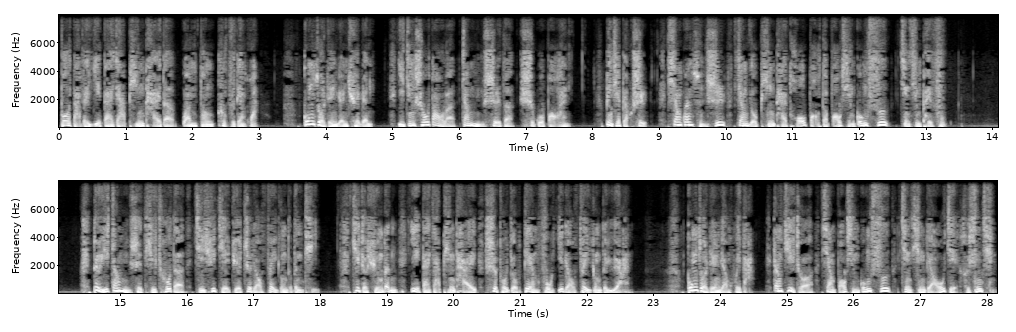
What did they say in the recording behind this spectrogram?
拨打了易代驾平台的官方客服电话，工作人员确认已经收到了张女士的事故报案，并且表示相关损失将由平台投保的保险公司进行赔付。对于张女士提出的急需解决治疗费用的问题，记者询问易代驾平台是否有垫付医疗费用的预案，工作人员回答让记者向保险公司进行了解和申请。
